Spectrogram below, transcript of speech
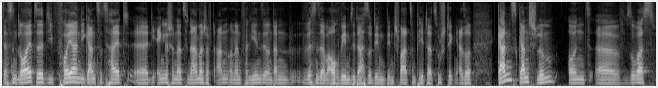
das sind Leute, die feuern die ganze Zeit äh, die englische Nationalmannschaft an und dann verlieren sie und dann wissen sie aber auch, wem sie da so den, den schwarzen Peter zustecken. Also ganz, ganz schlimm und äh, sowas.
